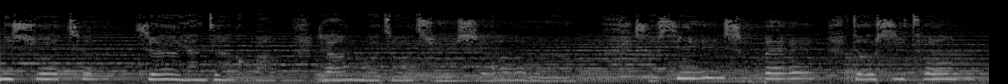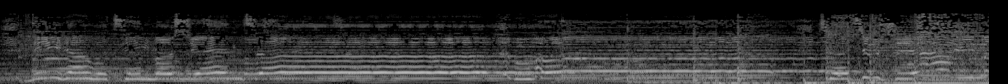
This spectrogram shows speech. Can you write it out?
你说着这样的话，让我做取舍。手心手背都是痛，你让我怎么选择？这就是爱吗？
